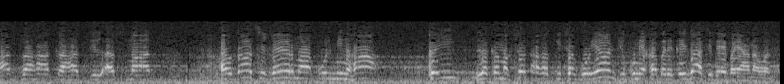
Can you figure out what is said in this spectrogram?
حدها کا حد الاسمان او دا سی غیر معقول منها کئی لکه مقصد اغا کسا گویان چی کمی خبر کئی دا سی بے بیان اول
